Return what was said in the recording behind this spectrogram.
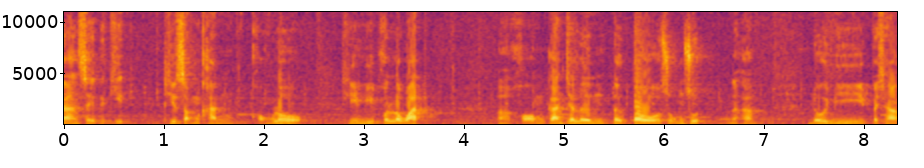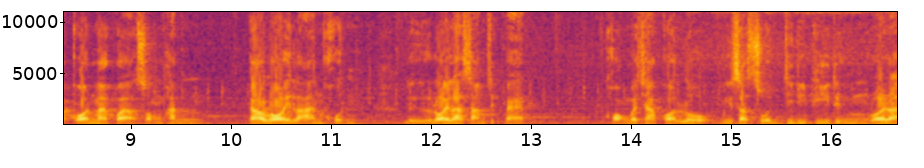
ด้านเศรษฐกิจ ที่สำคัญของโลกที่มีพลวัตของการเจริญเติบโตสูงสุดนะครับ โดยมีประชากรมากกว่า 2,900 ล้านคน หรือร้อยละ 38 ของประชากรโลก มีสัดส่วน GDP ถึงร้อยละ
